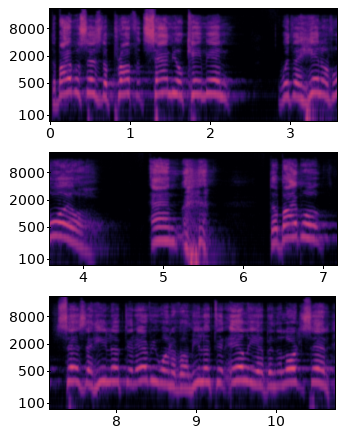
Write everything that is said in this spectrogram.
The Bible says the prophet Samuel came in with a hin of oil. And the Bible says that he looked at every one of them. He looked at Eliab, and the Lord said,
